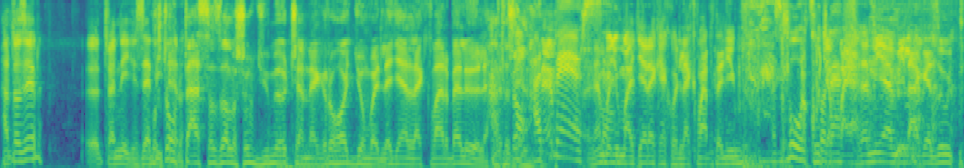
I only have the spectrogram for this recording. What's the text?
hát azért 54 ezer Most liter. ott állsz azzal a sok gyümölcsen megrohadjon, vagy legyen lekvár belőle. Hát azért Hát nem, persze. nem vagyunk már gyerekek, hogy lekvárt tegyünk. Ez A bóckodás. kutyapályán, de milyen világ ez úgy?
